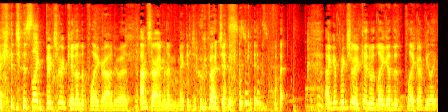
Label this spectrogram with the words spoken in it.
I could just like picture a kid on the playground who has. I'm sorry, I'm gonna make a joke about Genesis kids, but I can picture a kid with like on the playground be like,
